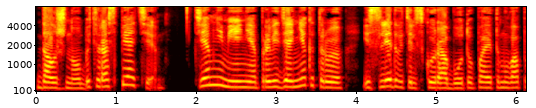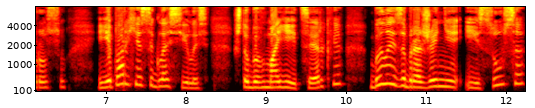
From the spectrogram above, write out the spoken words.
должно быть распятие. Тем не менее, проведя некоторую исследовательскую работу по этому вопросу, епархия согласилась, чтобы в моей церкви было изображение Иисуса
